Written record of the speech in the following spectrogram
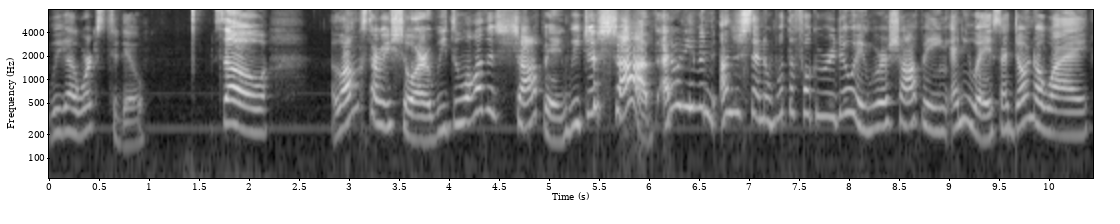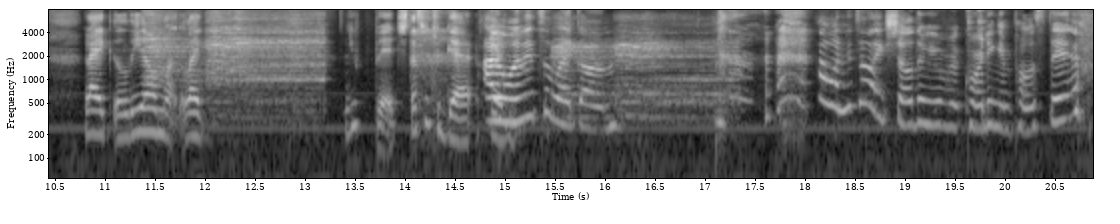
We got works to do. So Long story short, we do all this shopping. We just shopped. I don't even understand what the fuck we were doing. We were shopping anyway, so I don't know why. Like Liam, like you bitch. That's what you get. I wanted to like um I wanted to like show that we were recording and post it.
